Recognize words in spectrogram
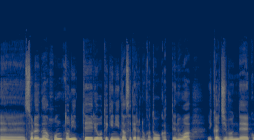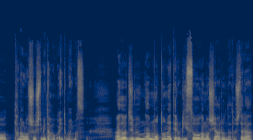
えー、それが本当に定量的に出せてるのかどうかっていうのは、一回自分でこう、棚卸しをしてみた方がいいと思います。あと自分が求めてる理想がもしあるんだとしたら、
